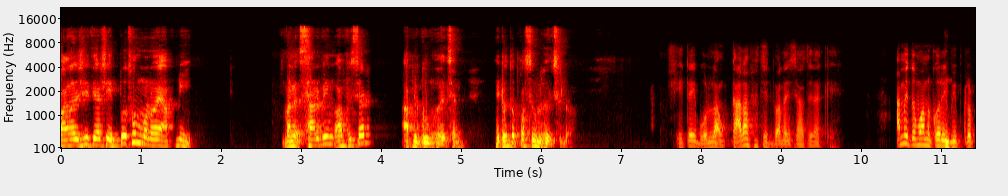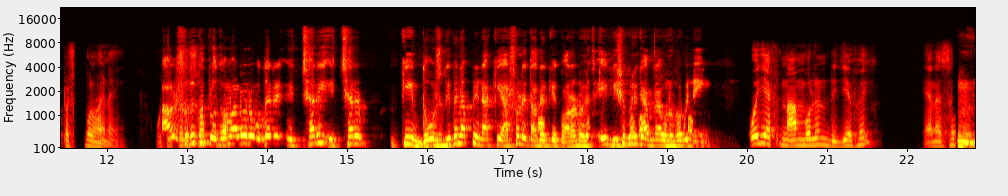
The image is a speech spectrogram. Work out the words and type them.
বাংলাদেশের ইতিহাসে প্রথম মনে হয় আপনি মানে সার্ভিং অফিসার আপনি গুম হয়েছেন। এটাও তো পসিবল হয়েছিল। সেটাই বললাম, কারা ফ্যাসিস্ট বানাইছে হাসিনাকে? আমি তো মনে করি বিপ্লবটা সফল হয় নাই। থেকে শুধু প্রথম আলোর ওদের ইচ্ছারই ইচ্ছার কি দোষ দিবেন আপনি নাকি আসলে তাদেরকে করানো হয়েছে? এই বিষয়গুলিকে আমরা অনুভবে নেই। ওই যে একটা নাম বলেন হুম।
